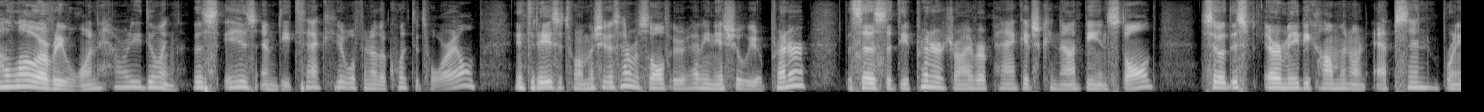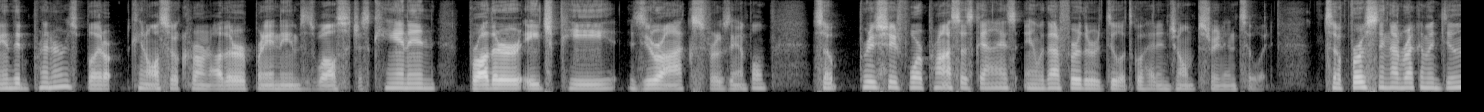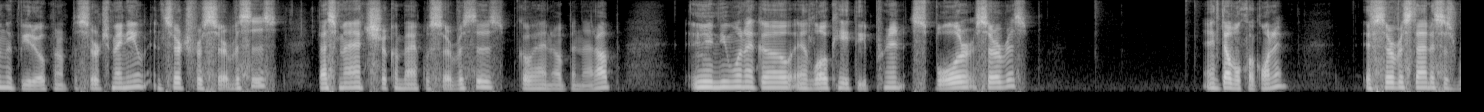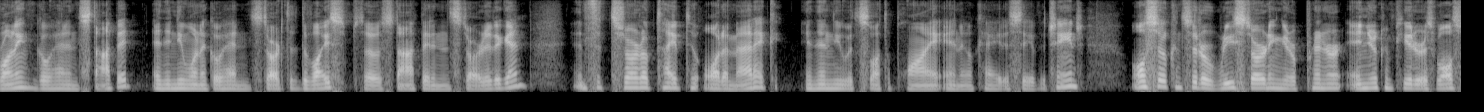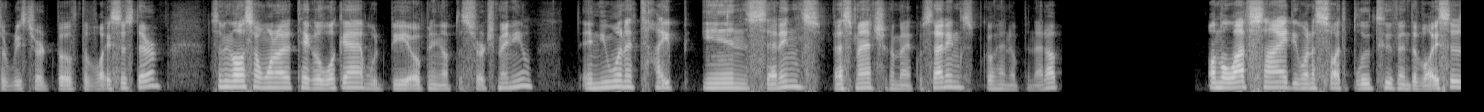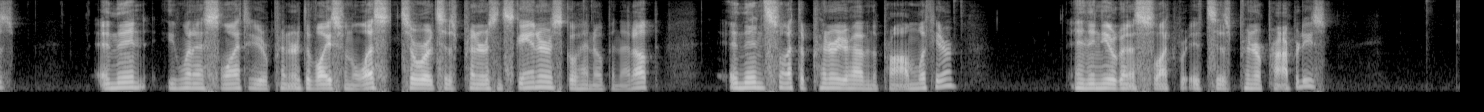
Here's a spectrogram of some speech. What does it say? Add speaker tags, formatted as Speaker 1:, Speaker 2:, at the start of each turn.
Speaker 1: Hello everyone, how are you doing? This is MD Tech here with another quick tutorial. In today's tutorial, I'm going to show you how to resolve if you're having an issue with your printer that says that the printer driver package cannot be installed. So this error may be common on Epson branded printers, but can also occur on other brand names as well, such as Canon, Brother, HP, Xerox, for example. So pretty straightforward process, guys, and without further ado, let's go ahead and jump straight into it. So first thing I'd recommend doing would be to open up the search menu and search for services. Best match should come back with services. Go ahead and open that up. And you want to go and locate the print spooler service and double click on it. If service status is running, go ahead and stop it. And then you want to go ahead and start the device. So stop it and start it again. And set startup type to automatic. And then you would select apply and OK to save the change. Also consider restarting your printer and your computer as well, so restart both devices there. Something else I want to take a look at would be opening up the search menu. And you want to type in settings, best match, to come back with settings, go ahead and open that up. On the left side, you want to select Bluetooth and devices. And then you want to select your printer device from the list. So where it says printers and scanners, go ahead and open that up. And then select the printer you're having the problem with here and then you're going to select where it says printer properties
